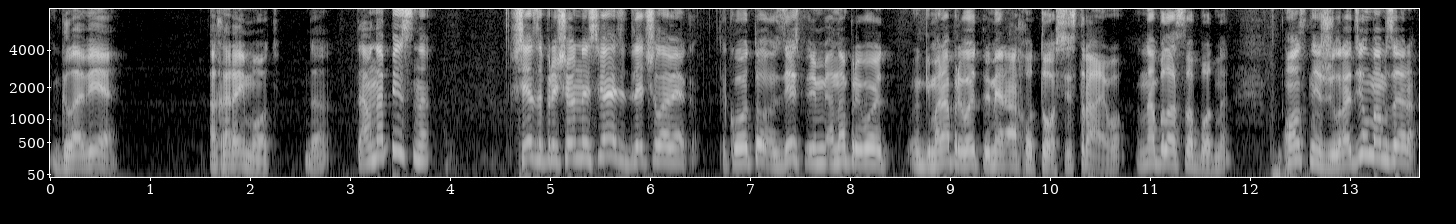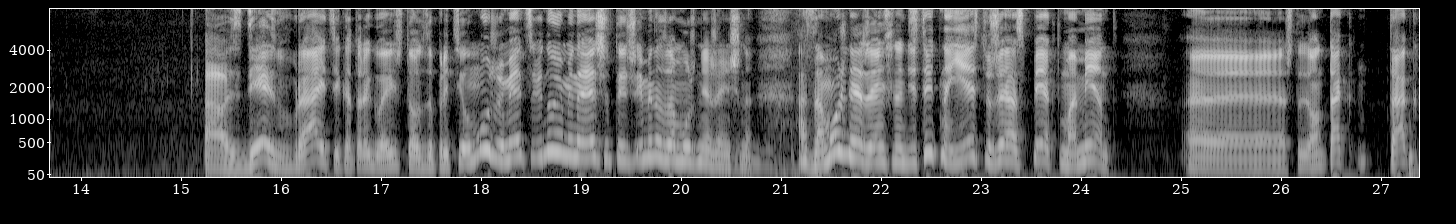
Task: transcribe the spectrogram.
главе Ахараймот. Да? Там написано все запрещенные связи для человека. Так вот, то, здесь она приводит, Гимара приводит пример Ахото, сестра его. Она была свободна. Он с ней жил, родил Мамзера. А здесь, в Брайте, который говорит, что он запретил мужу, имеется в виду именно Эшетыш, именно замужняя женщина. А замужняя женщина действительно есть уже аспект, момент, э, что он так, так,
